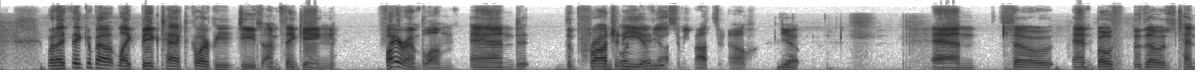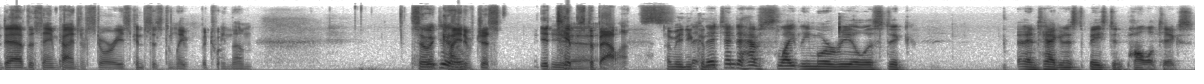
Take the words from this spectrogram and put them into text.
when I think about like big tactical RPGs, I'm thinking Fire Emblem and the progeny of? Yasumi Matsuno, Yep. and so and both of those tend to have the same kinds of stories consistently between them. So They it do. kind of just it tips Yeah. the balance. I mean, you They, can. they tend to have slightly more realistic antagonists based in politics.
